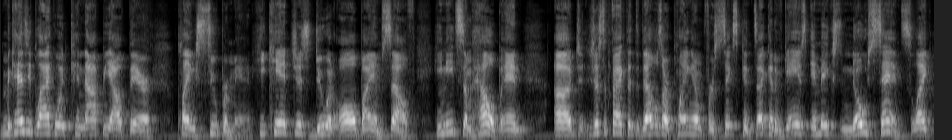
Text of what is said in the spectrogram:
Mackenzie Blackwood cannot be out there playing Superman. He can't just do it all by himself. He needs some help. And uh, just the fact that the Devils are playing him for six consecutive games, it makes no sense. Like,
